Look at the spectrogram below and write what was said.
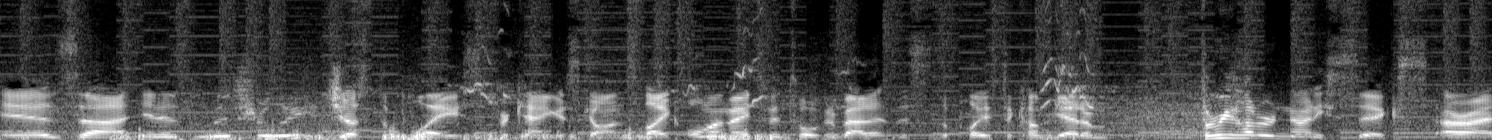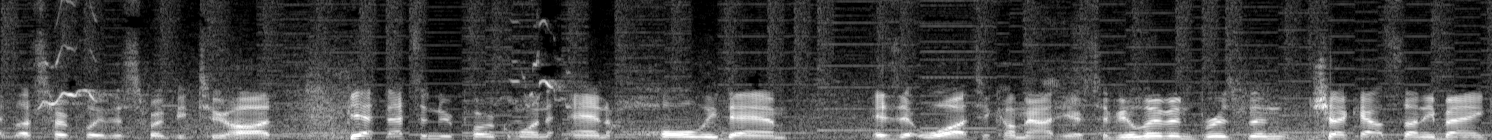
is uh, it is literally just the place for Kangaskhan's. Like all my mates have been talking about it. This is the place to come get them. 396. All right, let's hopefully this won't be too hard. But yeah, that's a new Pokemon and holy damn, is it worth to come out here. So if you live in Brisbane, check out Sunnybank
